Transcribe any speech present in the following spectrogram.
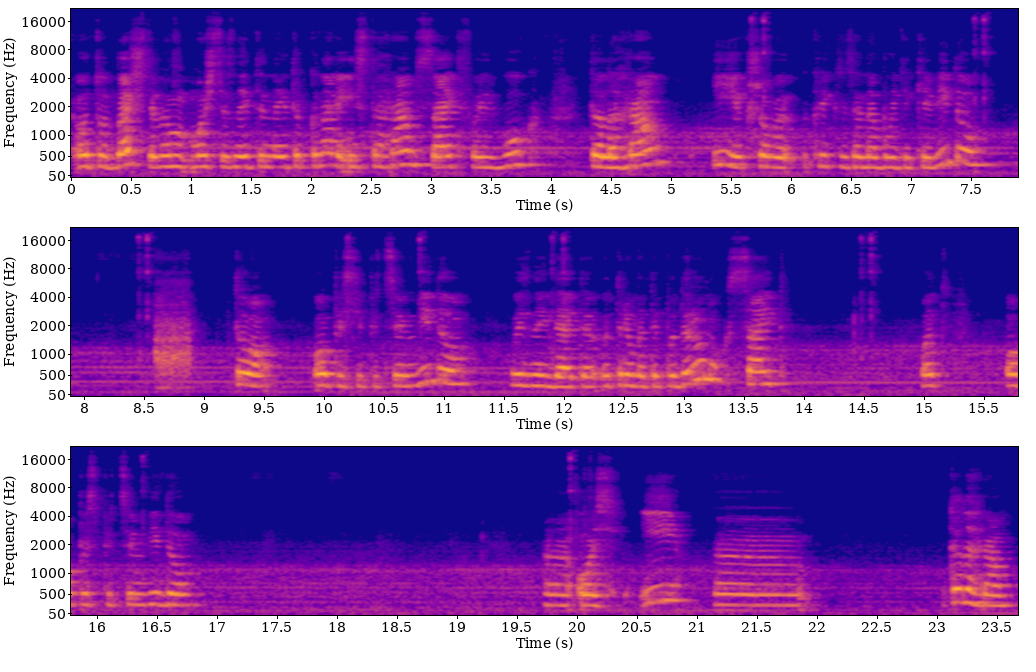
От тут, бачите, ви можете знайти на YouTube каналі Instagram, сайт, Facebook, Telegram. І якщо ви клікнете на будь-яке відео, то в описі під цим відео ви знайдете отримати подарунок, сайт. От опис під цим відео. Е, Ось. І е, Телеграм,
